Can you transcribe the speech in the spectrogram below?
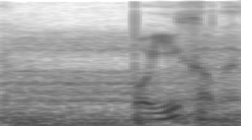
поїхали.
